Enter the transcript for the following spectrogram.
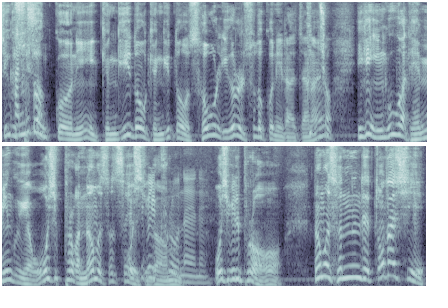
지금 가능성. 수도권이 경기도, 경기도, 서울 이거를 수도권이라 하잖아요. 그쵸. 이게 인구가 대한민국의 50%가 넘어섰어요. 51% 지금. 네네. 51% 넘어섰는데 또 다시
